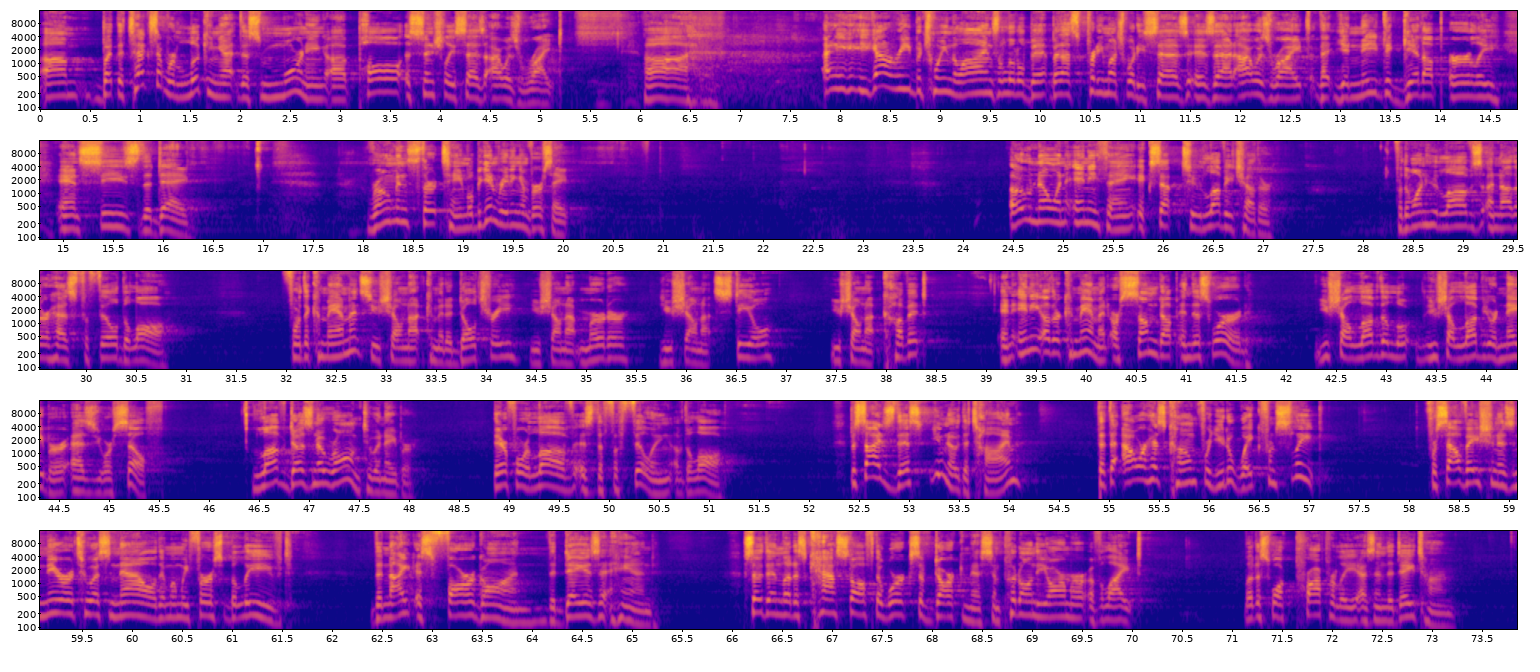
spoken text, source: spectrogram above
Um, but the text that we're looking at this morning, uh, Paul essentially says, I was right. Uh, and you, you got to read between the lines a little bit, but that's pretty much what he says is that I was right, that you need to get up early and seize the day. Romans 13, we'll begin reading in verse 8. Owe no one anything except to love each other. For the one who loves another has fulfilled the law. For the commandments, you shall not commit adultery, you shall not murder, you shall not steal, you shall not covet, and any other commandment are summed up in this word you shall love, the, Lord, you shall love your neighbor as yourself. Love does no wrong to a neighbor. Therefore, love is the fulfilling of the law. Besides this, you know the time, that the hour has come for you to wake from sleep. For salvation is nearer to us now than when we first believed. The night is far gone, the day is at hand. So then, let us cast off the works of darkness and put on the armor of light. Let us walk properly as in the daytime,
